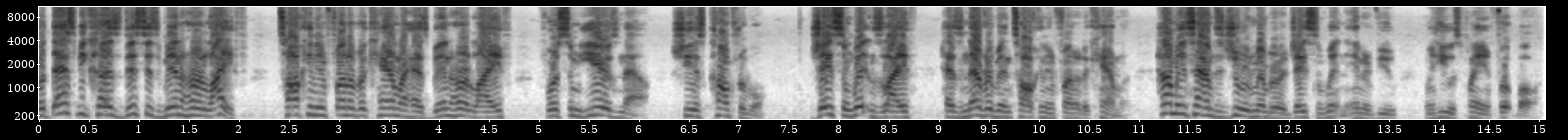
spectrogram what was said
But that's because this has been her life. Talking in front of a camera has been her life for some years now. She is comfortable. Jason Witten's life has never been talking in front of the camera. How many times did you remember a Jason Witten interview when he was playing football?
